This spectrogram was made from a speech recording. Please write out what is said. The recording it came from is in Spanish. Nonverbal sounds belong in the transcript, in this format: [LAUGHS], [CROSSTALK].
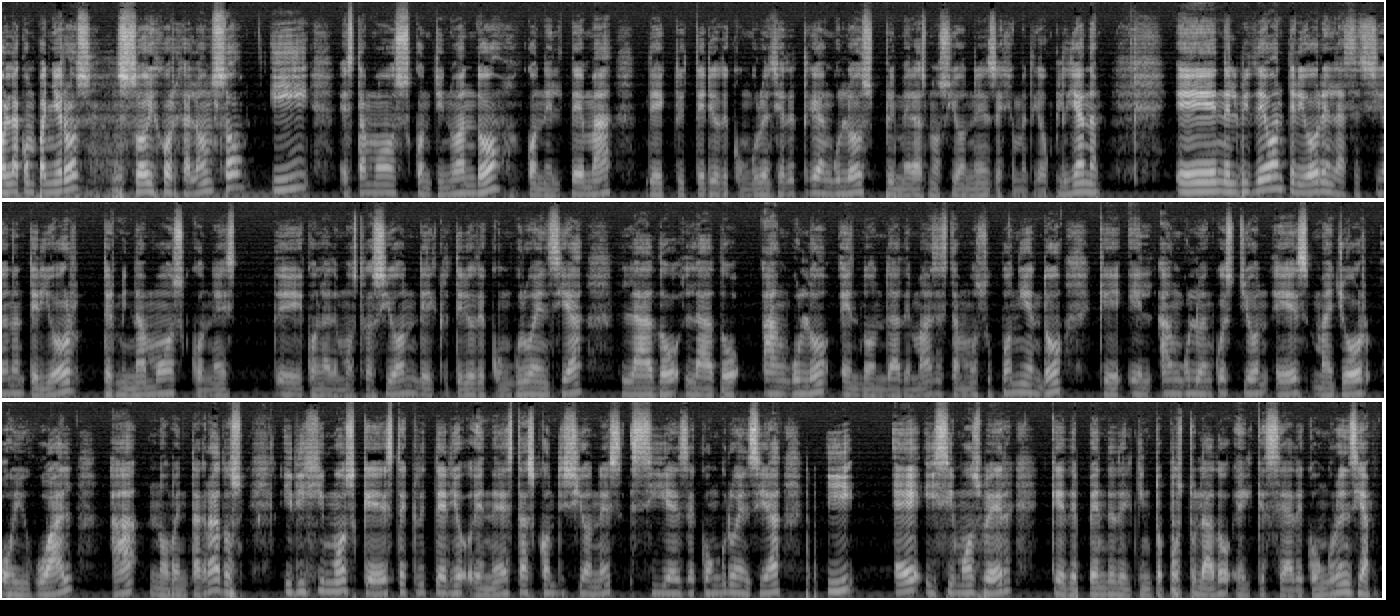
Hola compañeros, soy Jorge Alonso y estamos continuando con el tema de criterio de congruencia de triángulos, primeras nociones de geometría euclidiana. En el video anterior, en la sesión anterior, terminamos con este, con la demostración del criterio de congruencia lado lado ángulo en donde además estamos suponiendo que el ángulo en cuestión es mayor o igual a 90 grados y dijimos que este criterio en estas condiciones sí es de congruencia y e hicimos ver que depende del quinto postulado el que sea de congruencia.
